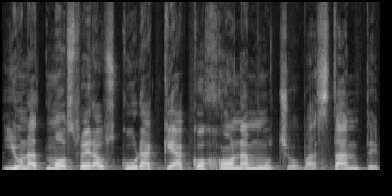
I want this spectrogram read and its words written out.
y una atmósfera oscura que acojona mucho, bastante.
